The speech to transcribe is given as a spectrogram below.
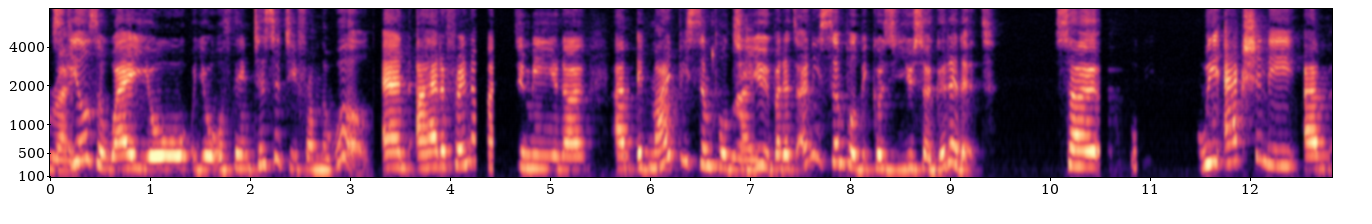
Right. steals away your your authenticity from the world. And I had a friend of mine to me, you know, um, it might be simple to Right. you, but it's only simple because you're so good at it. So we actually um,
